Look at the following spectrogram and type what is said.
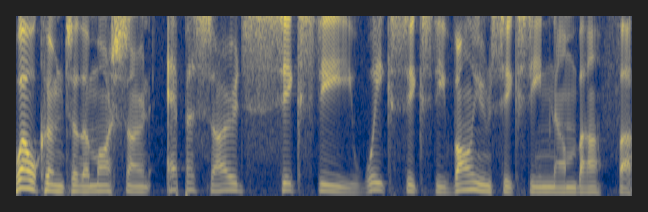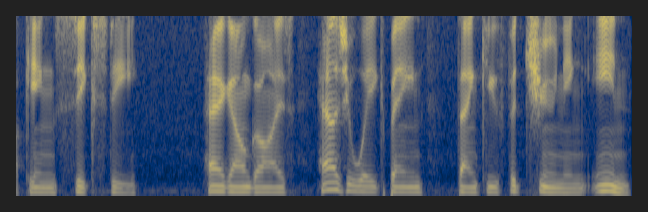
Welcome to the Mosh Zone episode 60, week 60, volume 60, number fucking 60. How you going, guys? How's your week been? Thank you for tuning in.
